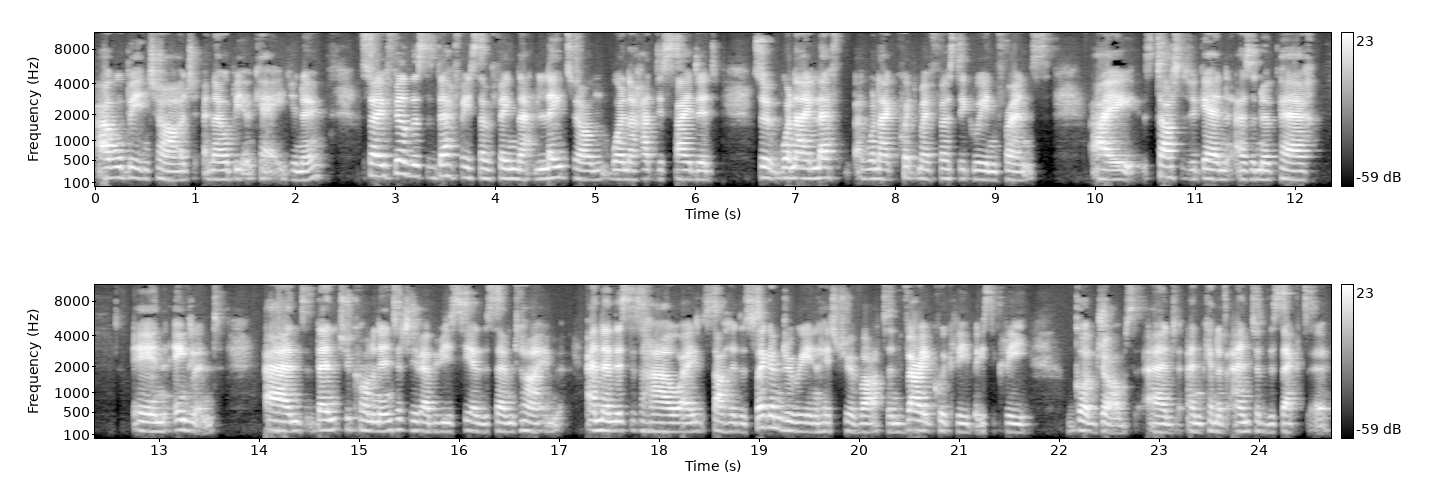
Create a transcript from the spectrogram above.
I will be in charge and I will be okay, you know? So I feel this is definitely something that later on, when I had decided, so when I left, when I quit my first degree in France, I started again as an au pair in England and then took on an internship at BBC at the same time. And then this is how I started a secondary in history of art and very quickly basically got jobs and, and kind of entered the sector.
